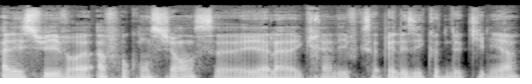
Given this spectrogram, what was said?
Allez suivre Afro Conscience euh, et elle a écrit un livre qui s'appelle Les icônes de Kimia,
